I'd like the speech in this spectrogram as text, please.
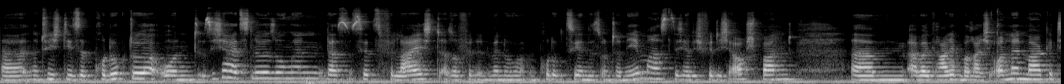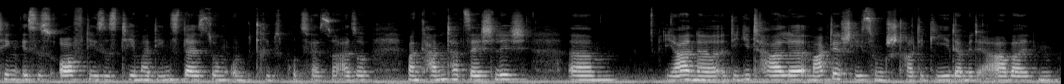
Äh, natürlich diese Produkte und Sicherheitslösungen, das ist jetzt vielleicht, also für wenn du ein produzierendes Unternehmen hast, sicherlich für dich auch spannend. Ähm, aber gerade im Bereich Online-Marketing ist es oft dieses Thema Dienstleistungen und Betriebsprozesse. Also man kann tatsächlich ähm, ja, eine digitale Markterschließungsstrategie damit erarbeiten.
